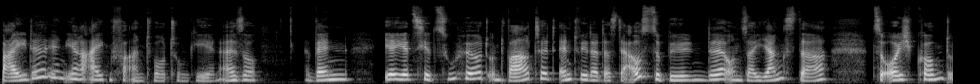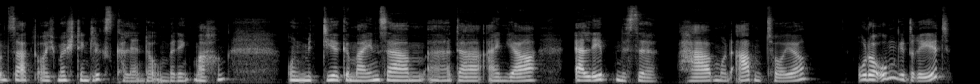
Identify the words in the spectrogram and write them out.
beide in ihre Eigenverantwortung gehen. Also wenn ihr jetzt hier zuhört und wartet, entweder, dass der Auszubildende, unser Youngster, zu euch kommt und sagt, oh, ich möchte den Glückskalender unbedingt machen und mit dir gemeinsam äh, da ein Jahr Erlebnisse haben und Abenteuer. Oder umgedreht,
